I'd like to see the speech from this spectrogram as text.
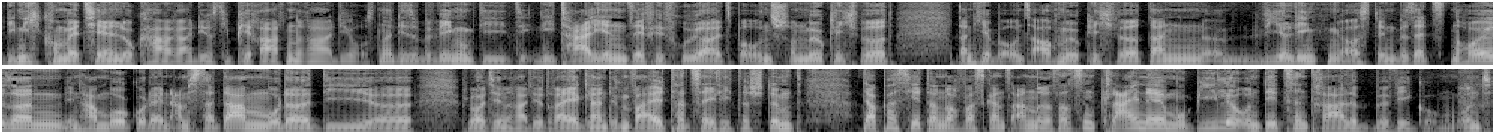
die nicht kommerziellen Lokalradios, die Piratenradios. Ne? Diese Bewegung, die, die in Italien sehr viel früher früher als bei uns schon möglich wird, dann hier bei uns auch möglich wird, dann äh, wir Linken aus den besetzten Häusern in Hamburg oder in Amsterdam oder die äh, Leute in Radio Dreieckland im Wald tatsächlich, das stimmt. Da passiert dann noch was ganz anderes. Das sind kleine, mobile und dezentrale Bewegungen. Und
